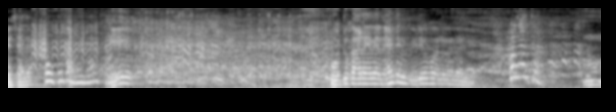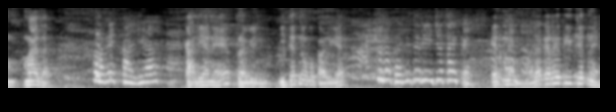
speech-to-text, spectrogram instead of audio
कशाला फोटो काढायला हे फोटो काढायला नाही ते व्हिडिओ बनवायला आले. कोणाचा? माझा. अरे कालिया. कालिया नाही प्रवीण. इज्जत नको काढूया तुला घरी तरी इज्जत आहे काय येत नाही मला घरात इज्जत नाही.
